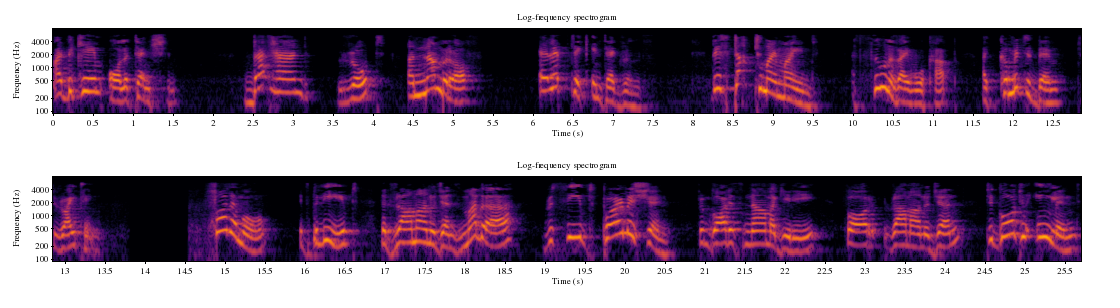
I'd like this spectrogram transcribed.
I became all attention. That hand wrote a number of elliptic integrals. They stuck to my mind. As soon as I woke up, I committed them to writing. Furthermore, it's believed that Ramanujan's mother received permission from goddess Namagiri for Ramanujan to go to England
